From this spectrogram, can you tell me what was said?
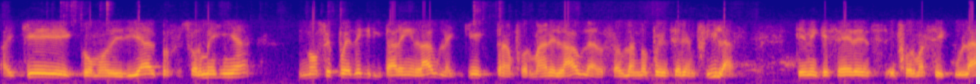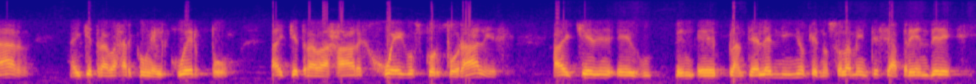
Hay que, como diría el profesor Mejía, no se puede gritar en el aula, hay que transformar el aula, las aulas no pueden ser en filas, tienen que ser en, forma circular, hay que trabajar con el cuerpo, hay que trabajar juegos corporales, hay que eh, eh, plantearle al niño que no solamente se aprende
